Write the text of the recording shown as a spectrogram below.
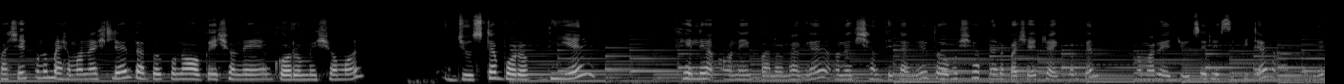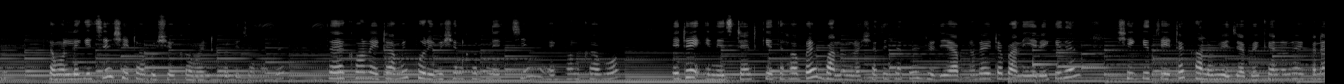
বাসায় কোনো মেহমান আসলে তারপর কোনো অকেশনে গরমের সময় জুসটা বরফ দিয়ে খেলে অনেক ভালো লাগে, অনেক শান্তি লাগে। তো অবশ্যই আপনারা বাসায় ট্রাই করবেন। আমার এই জুসের রেসিপিটা আপনাদের কেমন লেগেছে সেটা অবশ্যই কমেন্ট করে জানাবেন। তো এখন এটা আমি পরিবেশন করে নিচ্ছি। এখন খাব। এটা ইনস্ট্যান্ট খেতে হবে, বানানোর সাথে সাথে যদি আপনারা এটা বানিয়ে রেখে দেন, সেক্ষেত্রে এটা কালো হয়ে যাবে। কেননা এখানে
